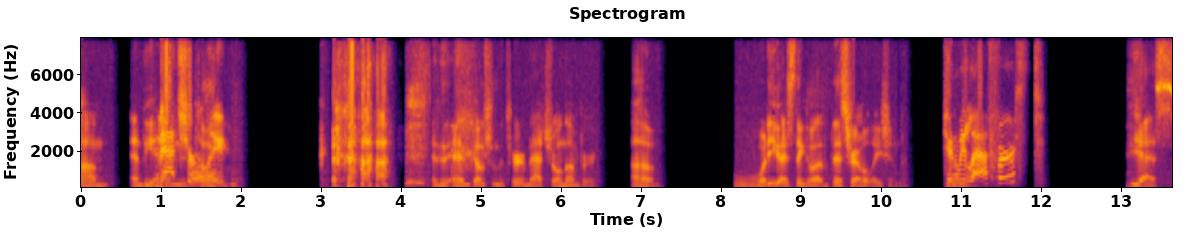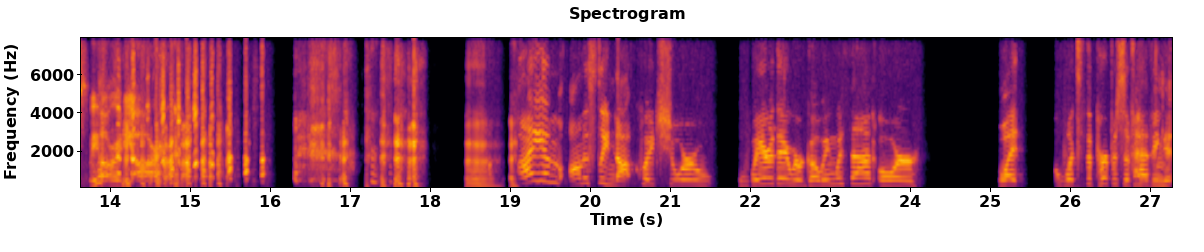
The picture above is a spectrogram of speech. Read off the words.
Um, and the N is coming- Naturally. and the N comes from the term natural number. Uh, what do you guys think about this revelation? Can we laugh first? Yes. We already are. uh, I, I am honestly not quite sure where they were going with that or what what's the purpose of having a-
